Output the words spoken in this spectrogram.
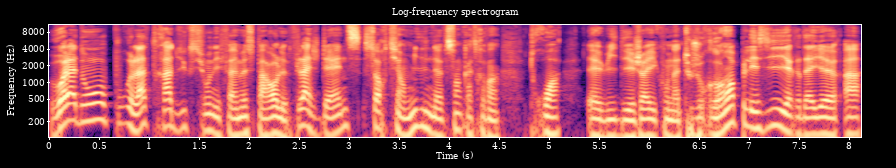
Voilà donc pour la traduction des fameuses paroles de Flashdance, sorti en 1983. Et oui, déjà, et qu'on a toujours grand plaisir d'ailleurs à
